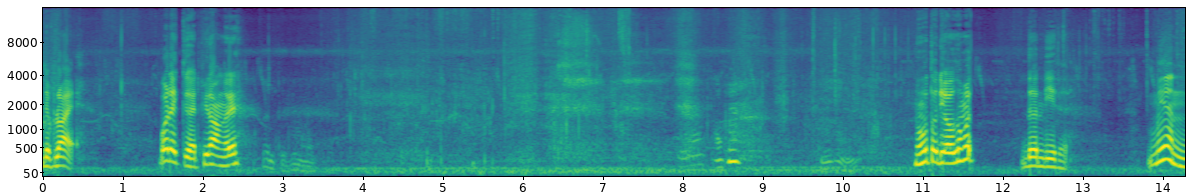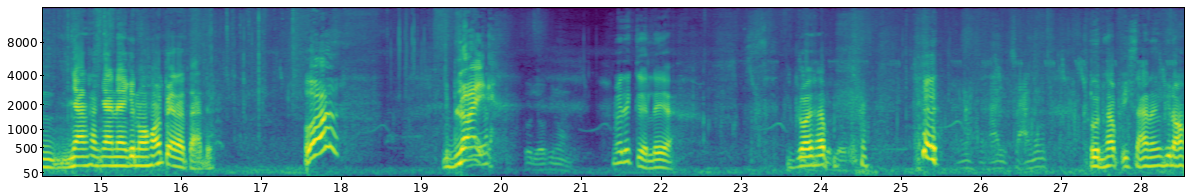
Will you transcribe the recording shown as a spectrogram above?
เรียบร้อยบ่ได้เกิดพี่น้องเอ้ยขึ้นถึงอยู่หมดหนูตัวเดียวเขามาเดินดีเถอะ เมียนยางหักยางแหนจนว่าห้อยแปลตาดเด้อโอ้เรียบร้อยตัวเดียวพี่น้องไม่ได้เกิดเลยอะเรียบร้อยครับตัวเดียวหาอีกสางหนึงตุนครับอีกสายหนึ่งพี่น้อง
